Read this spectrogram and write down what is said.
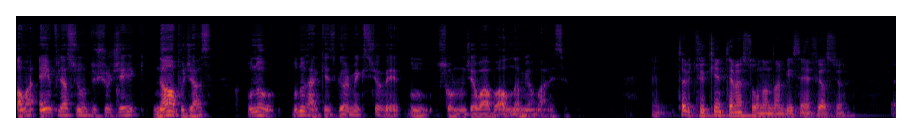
Ama enflasyonu düşürecek ne yapacağız? Bunu bunu herkes görmek istiyor ve bu sorunun cevabı alınamıyor maalesef. E, tabii Türkiye'nin temel sorunlarından birisi enflasyon. E,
